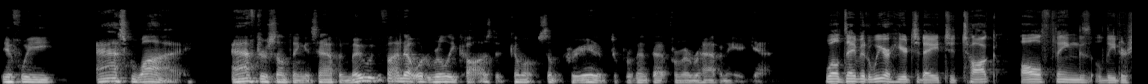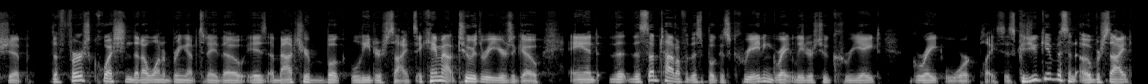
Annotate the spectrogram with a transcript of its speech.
If we ask why after something has happened, maybe we can find out what really caused it, come up with something creative to prevent that from ever happening again. Well, David, we are here today to talk all things leadership. The first question that I want to bring up today, though, is about your book, Leadersights. It came out two or three years ago, and the, the subtitle for this book is Creating Great Leaders Who Create Great Workplaces. Could you give us an oversight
